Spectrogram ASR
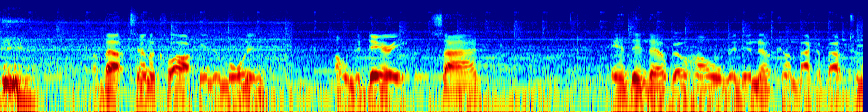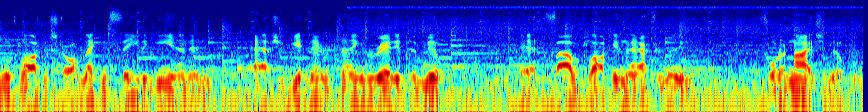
about 10 o'clock in the morning on the dairy side and then they'll go home and then they'll come back about 2 o'clock and start making feed again and actually getting everything ready to milk at 5 o'clock in the afternoon for the night's milking.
